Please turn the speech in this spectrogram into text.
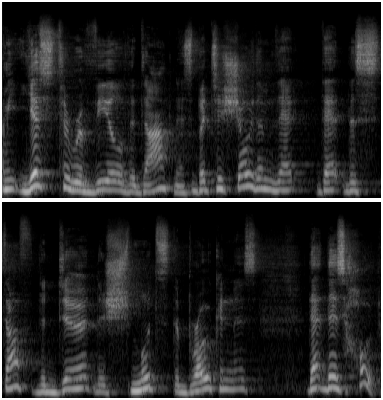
I mean, yes, to reveal the darkness, but to show them that, that the stuff, the dirt, the schmutz, the brokenness, that there's hope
